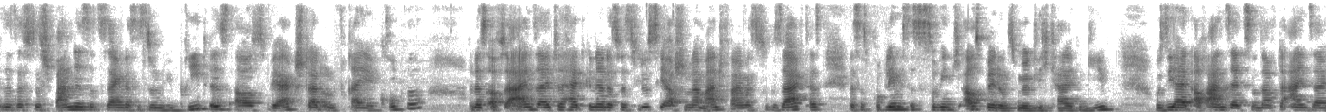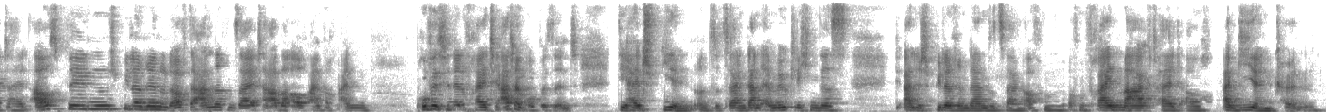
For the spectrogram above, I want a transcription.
also das, das Spannende ist sozusagen, dass es so ein Hybrid ist aus Werkstatt und freie Gruppe. Und das auf der einen Seite halt genau das, was Lucy auch schon am Anfang, was du gesagt hast, dass das Problem ist, dass es so wenig Ausbildungsmöglichkeiten gibt, wo sie halt auch ansetzen und auf der einen Seite halt ausbilden Spielerinnen und auf der anderen Seite aber auch einfach eine professionelle freie Theatergruppe sind, die halt spielen und sozusagen dann ermöglichen, dass alle Spielerinnen dann sozusagen auf dem, auf dem freien Markt halt auch agieren können.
